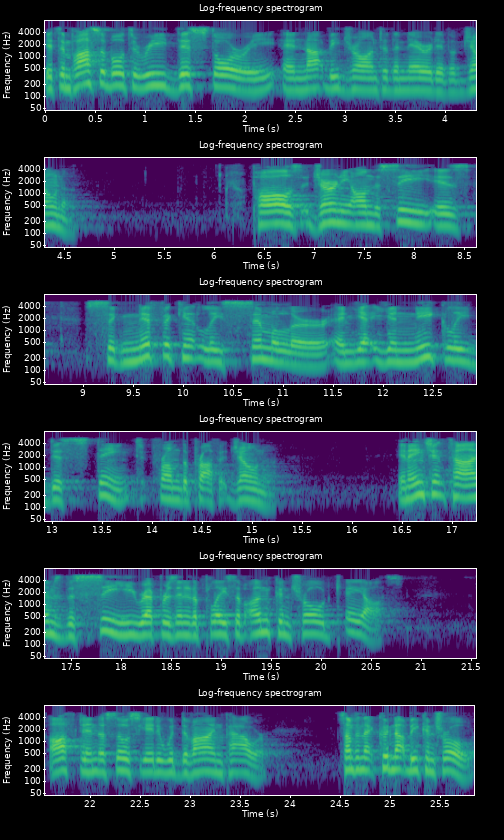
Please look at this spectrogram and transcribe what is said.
It's impossible to read this story and not be drawn to the narrative of Jonah. Paul's journey on the sea is significantly similar and yet uniquely distinct from the prophet Jonah. In ancient times, the sea represented a place of uncontrolled chaos, often associated with divine power, something that could not be controlled.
